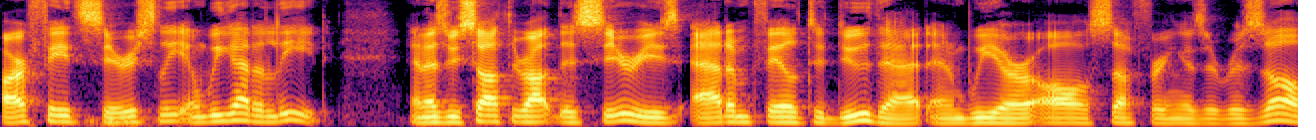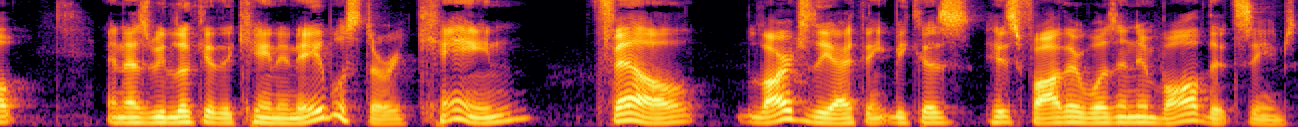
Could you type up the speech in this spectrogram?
our faith seriously and we got to lead. And as we saw throughout this series, Adam failed to do that, and we are all suffering as a result. And as we look at the Cain and Abel story, Cain fell largely, I think, because his father wasn't involved, it seems.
